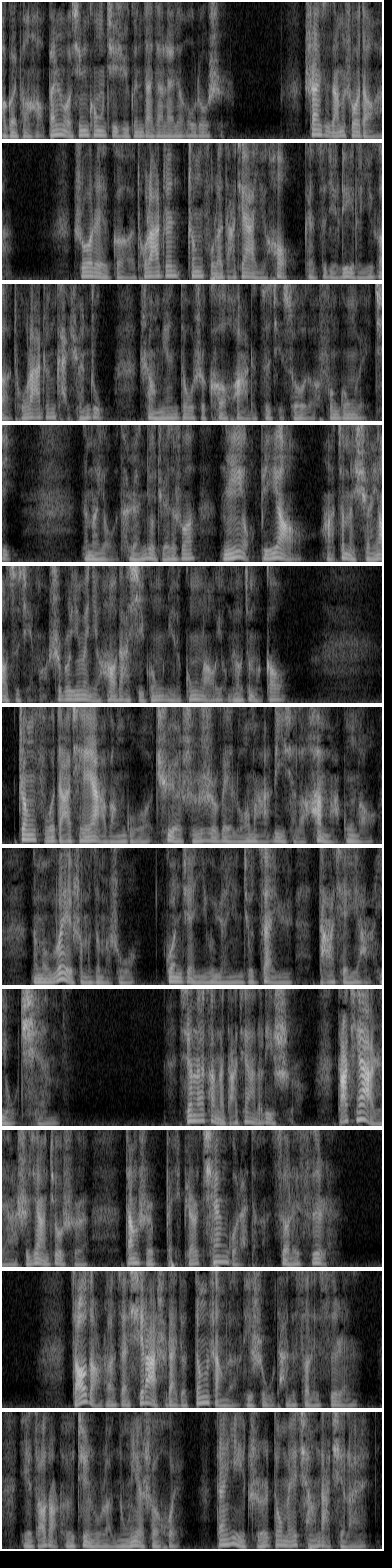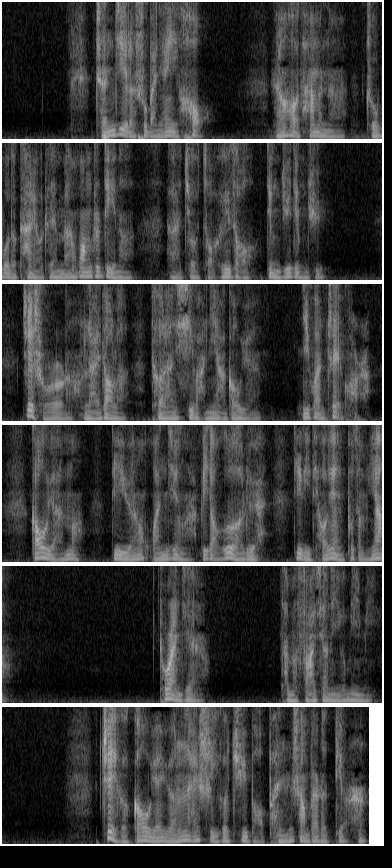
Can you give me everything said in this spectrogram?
好，各位朋友好，般若星空继续跟大家来聊欧洲史。上一次咱们说到啊，说这个图拉真征服了达契亚以后，给自己立了一个图拉真凯旋柱，上面都是刻画着自己所有的丰功伟绩。那么有的人就觉得说，你有必要啊这么炫耀自己吗？是不是因为你好大喜功，你的功劳有没有这么高？征服达契亚王国确实是为罗马立下了汗马功劳。那么为什么这么说？关键一个原因就在于达契亚有钱。先来看看达契亚的历史。达契亚人啊，实际上就是当时北边迁过来的色雷斯人。早早的在希腊时代就登上了历史舞台的色雷斯人，也早早的就进入了农业社会，但一直都没强大起来。沉寂了数百年以后，然后他们呢，逐步的看有这些蛮荒之地呢。啊，就走一走，定居定居。这时候呢，来到了特兰西瓦尼亚高原。你看这块啊，高原嘛，地缘环境啊比较恶劣，地理条件也不怎么样。突然间啊，他们发现了一个秘密：这个高原原来是一个聚宝盆上边的顶儿。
